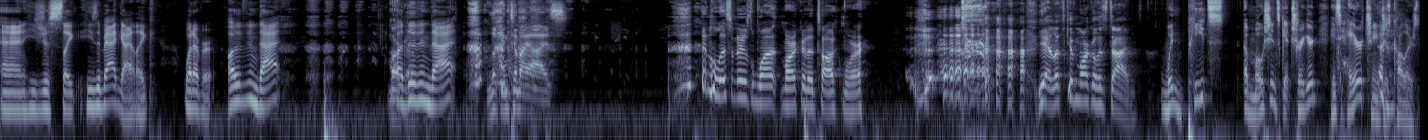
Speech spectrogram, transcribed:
and he's just like he's a bad guy, like whatever. Other than that, Marco, other than that, look into my eyes. And listeners want Marco to talk more. yeah, let's give Marco his time. When Pete's emotions get triggered, his hair changes colors.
